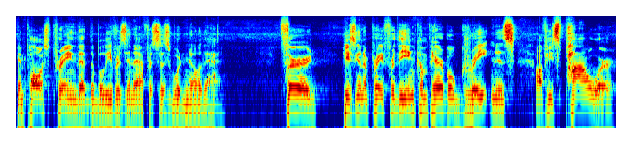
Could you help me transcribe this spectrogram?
And Paul is praying that the believers in Ephesus would know that. Third, he's going to pray for the incomparable greatness of his power.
